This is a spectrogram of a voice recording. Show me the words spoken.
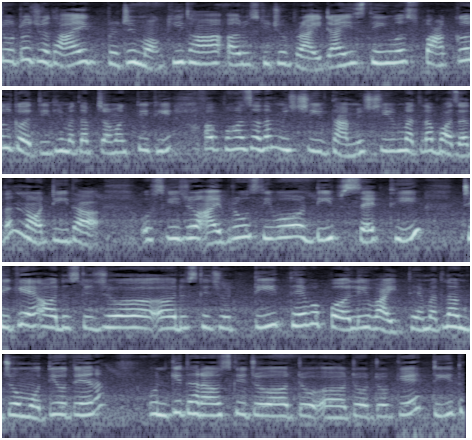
टोटो जो था एक प्रिटी मॉकी था और उसकी जो ब्राइट आइज़ थी वो स्पार्कल करती थी मतलब चमकती थी और बहुत ज़्यादा मिशीव था। मिशीव मतलब बहुत ज़्यादा नोटी था। उसकी जो आईब्रोज थी वो डीप सेट थी ठीक है? और उसके जो और उसके जो टीथ थे वो पर्ली वाइट थे। मतलब जो मोती होते हैं ना उनकी तरह उसके जो टोटो टो, टोटो के टीथ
